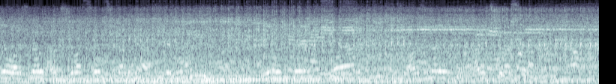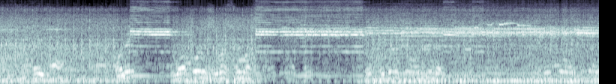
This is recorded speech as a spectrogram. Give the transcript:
যে অরিজিনাল ভারত সেবাশ্রম সেটা আমি দেখাচ্ছি দেখুন এই হচ্ছে গয়ার অরিজিনাল ভারত সেবাশ্রম এই অনেক নকল সেবাশ্রম আছে ভারত সেবাশ্রম তো এটা হচ্ছে অরিজিনাল এটা হচ্ছে অরিজিনাল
